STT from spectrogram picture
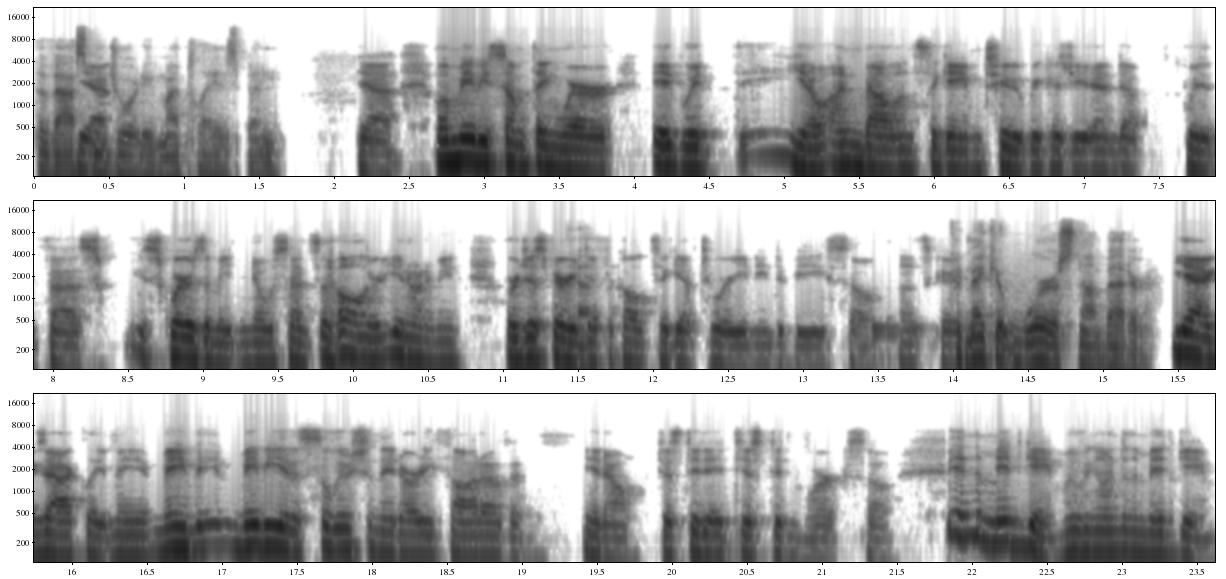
the vast yeah. majority of my play has been. Yeah. Well, maybe something where it would, you know, unbalance the game too, because you'd end up with uh, squares that made no sense at all, or you know what I mean, or just very yeah. difficult to get to where you need to be. So that's good. Could make it worse, not better. Yeah, exactly. Maybe maybe maybe a solution they'd already thought of, and you know, just it it just didn't work. So in the mid game, moving on to the mid game,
